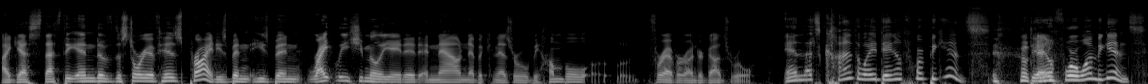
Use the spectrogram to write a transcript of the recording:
I guess that's the end of the story of his pride. He's been he's been rightly humiliated, and now Nebuchadnezzar will be humble uh, forever under God's rule. And that's kind of the way Daniel 4 begins. Okay. Daniel 4 1 begins.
